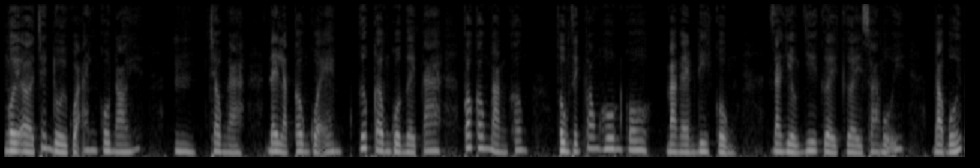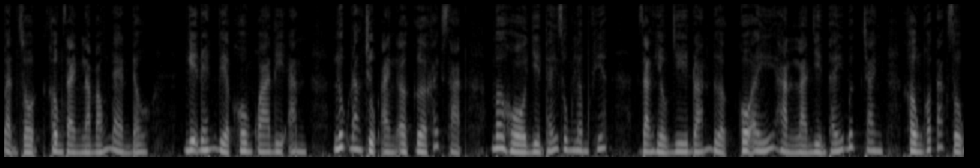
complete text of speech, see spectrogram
Ngồi ở trên đùi của anh cô nói. Ừ, chồng à, đây là công của em. Cướp công của người ta, có công bằng không? Phùng Dịch Phong hôn cô, mang em đi cùng. Giang Hiểu Nhi cười cười xoa mũi. Bảo bối bận rộn, không dành làm bóng đèn đâu. Nghĩ đến việc hôm qua đi ăn, lúc đang chụp ảnh ở cửa khách sạn, mơ hồ nhìn thấy Dung Lâm Khiết. Giang Hiểu Nhi đoán được cô ấy hẳn là nhìn thấy bức tranh không có tác dụng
